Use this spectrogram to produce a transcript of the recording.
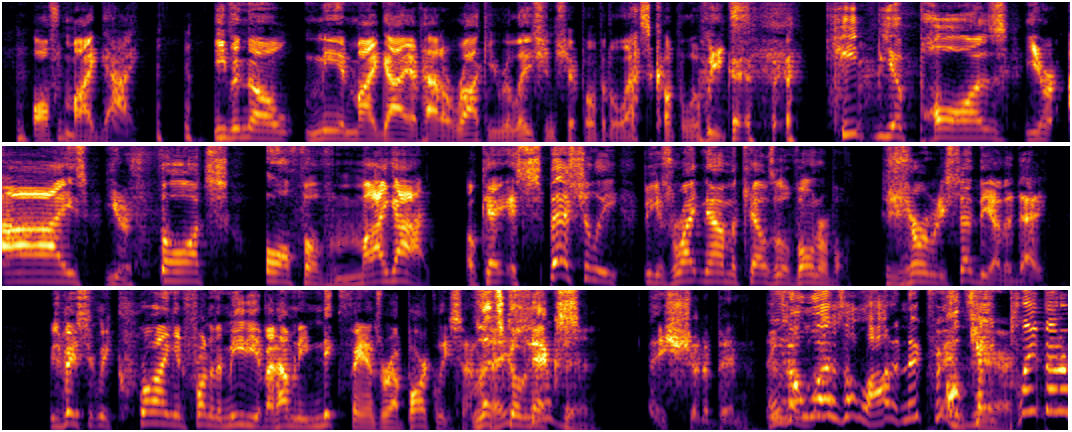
off my guy, even though me and my guy have had a rocky relationship over the last couple of weeks. keep your paws, your eyes, your thoughts off of my guy. Okay, especially because right now Mikal's a little vulnerable. Because you heard what he said the other day. He was basically crying in front of the media about how many Knick fans were at Barclays Center. Let's They go should've Knicks. been. They should have been. There's you know a- what? there's a lot of Knick fans Okay, there. play better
